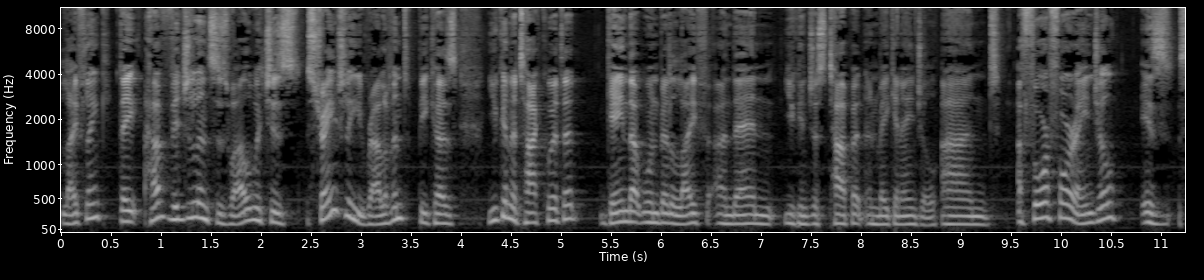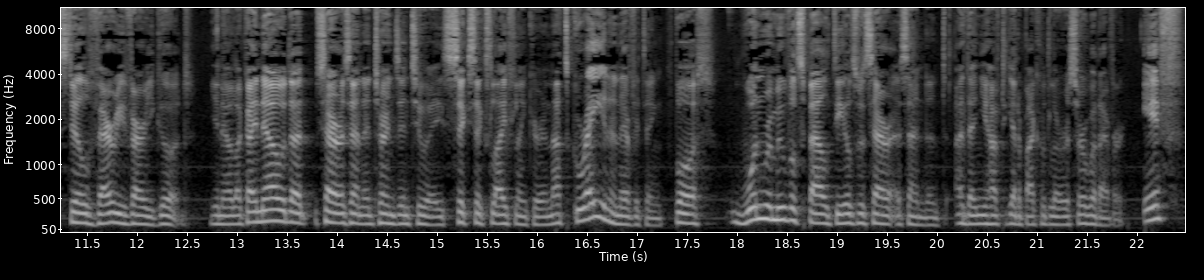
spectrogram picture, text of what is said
lifelink. They have vigilance as well, which is strangely relevant because you can attack with it, gain that one bit of life, and then you can just tap it and make an angel. And a 4 4 angel is still very, very good. You know, like I know that Serra Ascendant turns into a 6 6 lifelinker, and that's great and everything, but one removal spell deals with Serra Ascendant, and then you have to get it back with Larissa or whatever. If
